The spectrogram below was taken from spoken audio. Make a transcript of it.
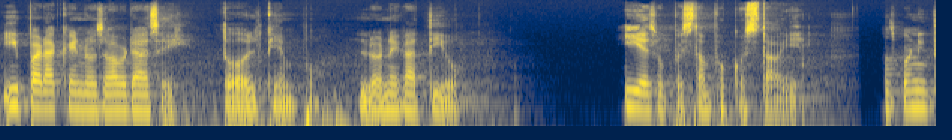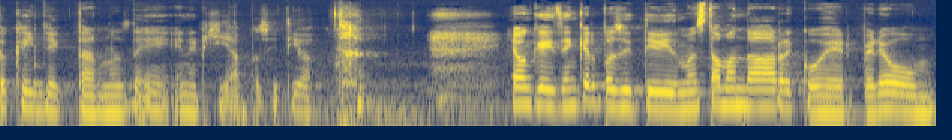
y para que nos abrace todo el tiempo lo negativo. Y eso pues tampoco está bien. Más bonito que inyectarnos de energía positiva. y aunque dicen que el positivismo está mandado a recoger, pero,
